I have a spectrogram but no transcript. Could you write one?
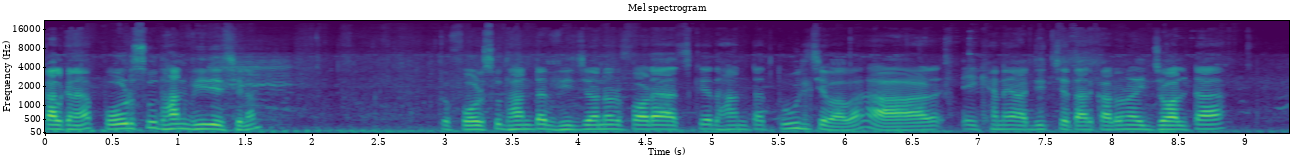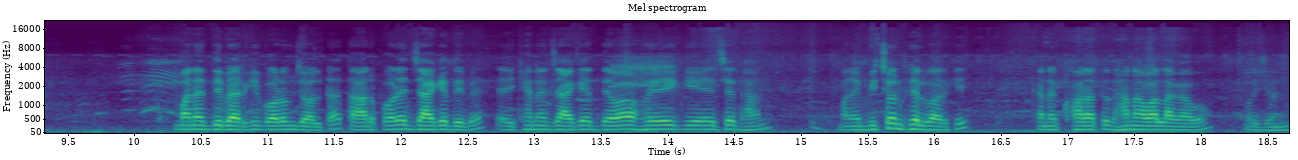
কালকে না পরশু ধান ভিজেছিলাম। তো পরশু ধানটা ভিজানোর পরে আজকে ধানটা তুলছে বাবা আর এইখানে আর দিচ্ছে। তার কারণ এই জলটা মানে দেবে আর কি গরম জলটা, তারপরে জাগে দেবে। এইখানে জাগে দেওয়া হয়ে গিয়েছে ধান মানে বিচন ফেলব আর কি কারণ খরাতে ধান আবার লাগাবো, ওই জন্য।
